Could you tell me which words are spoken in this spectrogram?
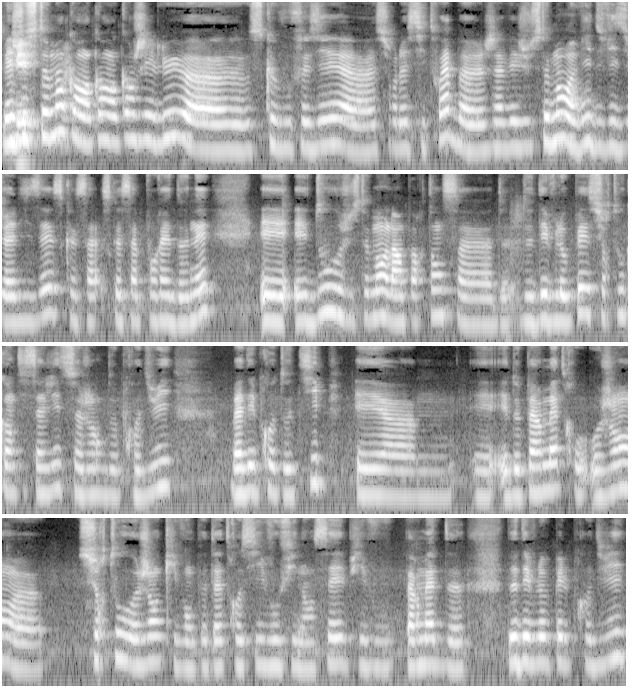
Mais, justement, quand, quand, quand j'ai lu euh, ce que vous faisiez euh, sur le site web, euh, j'avais justement envie de visualiser ce que ça, ce que ça pourrait donner et, et d'où justement l'importance de, de, développer, surtout quand il s'agit de ce genre de produits, bah, des prototypes et, et, et, de permettre aux, gens surtout aux gens qui vont peut-être aussi vous financer et puis vous permettre de, développer le produit,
